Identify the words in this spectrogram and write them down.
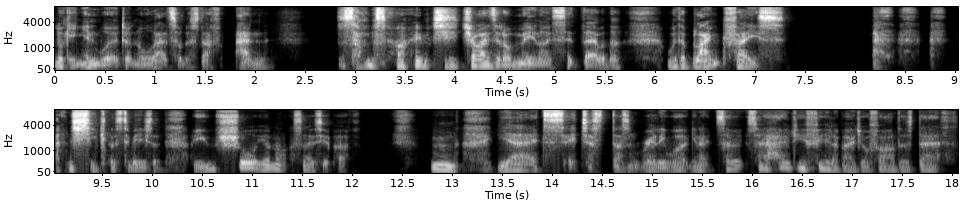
looking inward and all that sort of stuff, and sometimes she tries it on me, and I sit there with a with a blank face, and she goes to me, she says, "Are you sure you're not a sociopath?" Mm, yeah, it's it just doesn't really work, you know. So so how do you feel about your father's death?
